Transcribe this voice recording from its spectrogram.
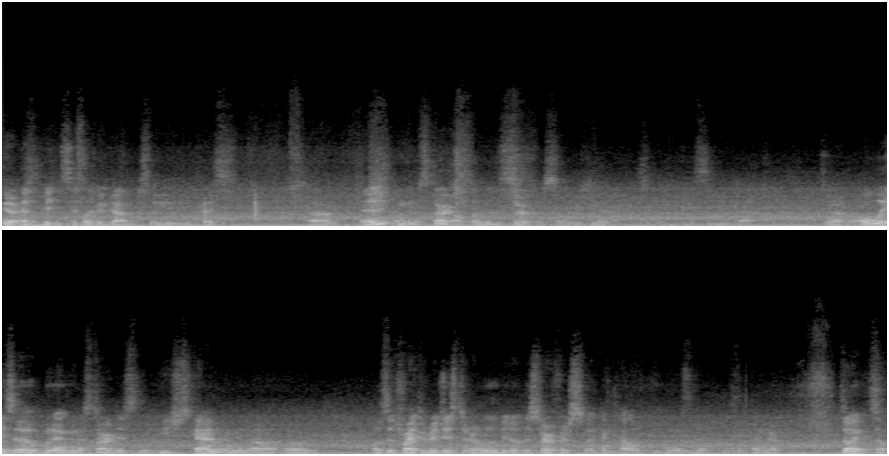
you know, it's just like a gun, so you press. Um, and then I'm going to start also with the surface over here. So you can see that. So always uh, when I'm going to start this with each scan, I'm going to uh, also try to register a little bit of the surface so I can tell what's the, what's the there. So, okay, so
